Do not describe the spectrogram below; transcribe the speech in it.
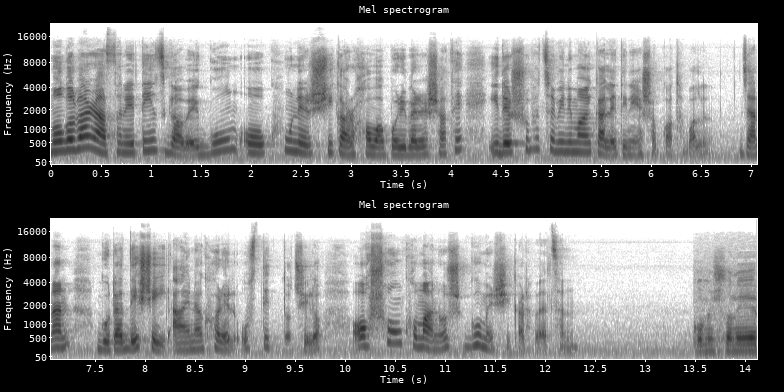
মঙ্গলবার রাজধানীর তেজগাঁওয়ে গুম ও খুনের শিকার হওয়া পরিবারের সাথে ঈদের শুভেচ্ছা বিনিময়কালে তিনি এসব কথা বলেন। জানান, গোটা দেশেই আয়নাঘরের অস্তিত্ব ছিল। অসংখ্য মানুষ গুমের শিকার হয়েছেন। কমিশনের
